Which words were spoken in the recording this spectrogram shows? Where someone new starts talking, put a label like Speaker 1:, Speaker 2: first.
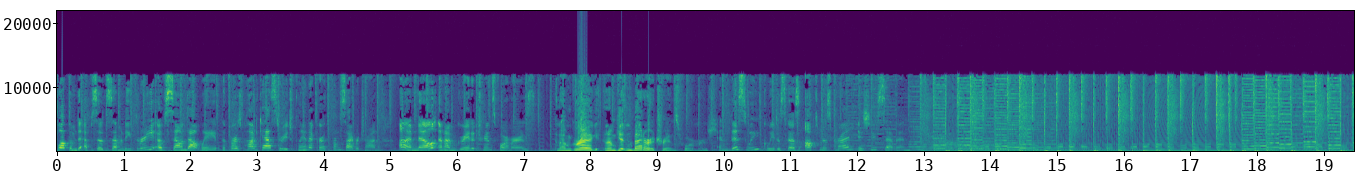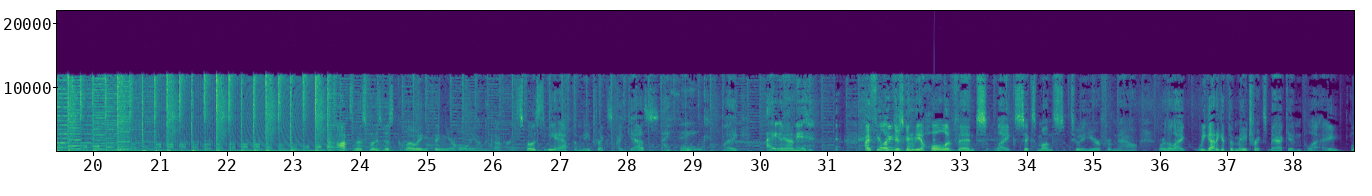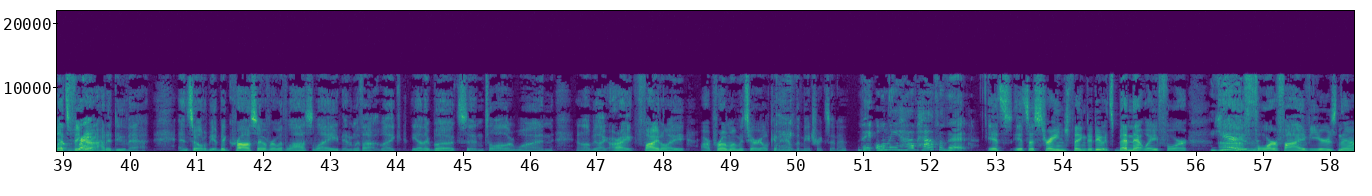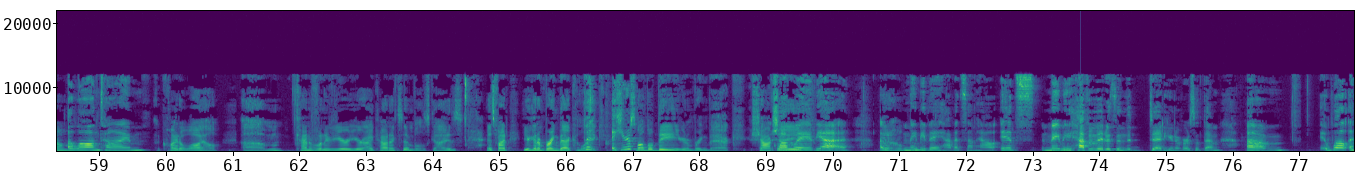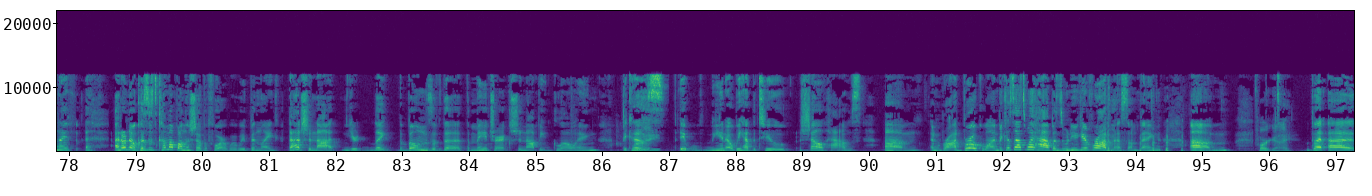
Speaker 1: Welcome to episode 73 of Sound Out Wave, the first podcast to reach planet Earth from Cybertron. I'm Nell, and I'm great at Transformers.
Speaker 2: And I'm Greg, and I'm getting better at Transformers.
Speaker 1: And this week we discuss Optimus Prime issue 7.
Speaker 2: Optimus, what is this glowing thing you're holding on the cover? It's supposed to be half the Matrix, I guess.
Speaker 1: I think.
Speaker 2: Like,
Speaker 1: I
Speaker 2: man, I feel like there's going to be a whole event like six months to a year from now where they're like, we got to get the Matrix back in play. Let's figure
Speaker 1: Right.
Speaker 2: out how to do that. And so it'll be a big crossover with Lost Light and with uh, like the other books and Till All Are One. And I'll be like, all right, finally, our promo material can have the Matrix in it.
Speaker 1: they only have half of it.
Speaker 2: It's it's a strange thing to do. It's been that way for uh,
Speaker 1: Years.
Speaker 2: four or five years now,
Speaker 1: A long time.
Speaker 2: quite a while. Um, kind of one of your your iconic symbols, guys. It's fine. You're gonna bring back like
Speaker 1: But here's
Speaker 2: Bumblebee. You're gonna bring back Shockwave.
Speaker 1: Shockwave, yeah.
Speaker 2: You know,
Speaker 1: Maybe they have it somehow. It's maybe half of it is in the dead universe with them. Um, well, and I, I don't know because it's come up on the show before where we've been like, that should not. You're like the bones of the the Matrix should not be glowing because
Speaker 2: Right.
Speaker 1: it. You know, we had the two shell halves. Um, and Rod broke one because that's what happens when you give Rodimus something. um,
Speaker 2: poor guy.
Speaker 1: but uh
